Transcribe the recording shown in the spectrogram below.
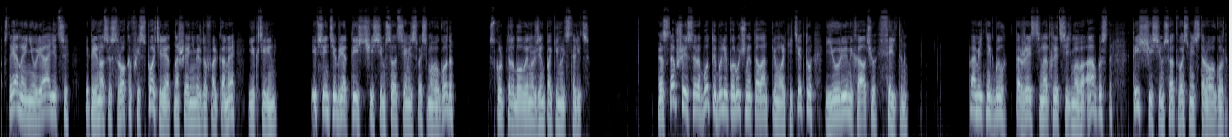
Постоянные неурядицы и переносы сроков испортили отношения между Фальконе и Екатериной, и в сентябре 1778 года скульптор был вынужден покинуть столицу. Оставшиеся работы были поручены талантливому архитектору Юрию Михайловичу Фельтону. Памятник был торжественно открыт 7 августа 1782 года.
